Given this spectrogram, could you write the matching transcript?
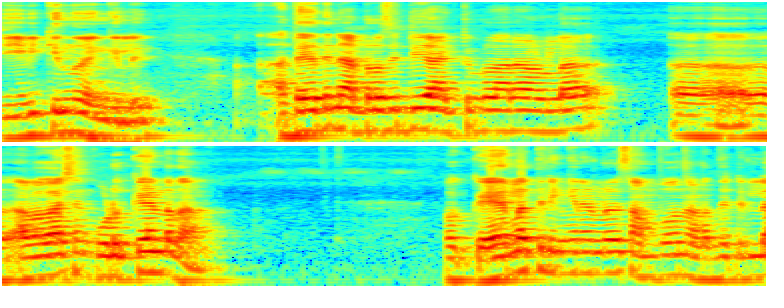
ജീവിക്കുന്നുവെങ്കിൽ അദ്ദേഹത്തിന് അട്രോസിറ്റി ആക്ട് പ്രകാരമുള്ള അവകാശം കൊടുക്കേണ്ടതാണ്. അപ്പോൾ കേരളത്തിൽ ഇങ്ങനെയുള്ള ഒരു സംഭവം നടന്നിട്ടില്ല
